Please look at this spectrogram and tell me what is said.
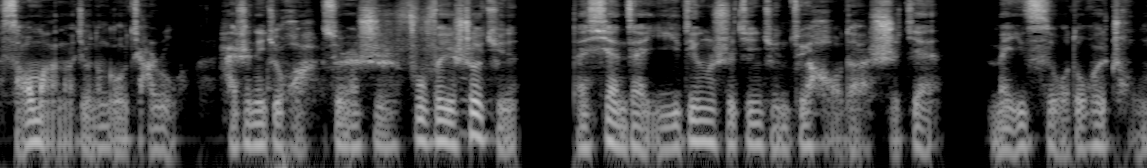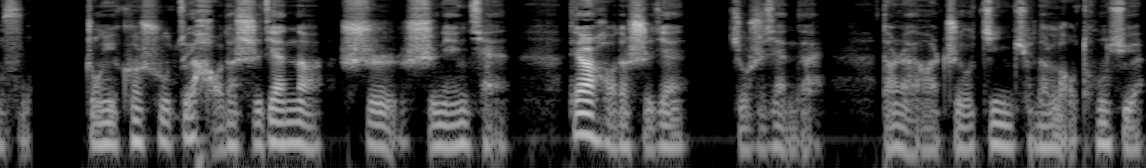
扫码呢就能够加入。还是那句话，虽然是付费社群，但现在一定是进群最好的时间。每一次我都会重复，种一棵树最好的时间呢是十年前，第二好的时间就是现在。当然啊，只有进群的老同学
